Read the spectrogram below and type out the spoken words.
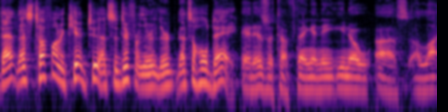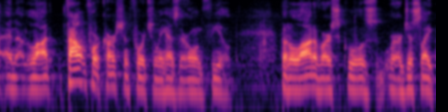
that that's tough on a kid too. That's a different. They're, they're, that's a whole day. It is a tough thing, and you know, uh, a lot and a lot. Fountain Fort Carson, fortunately, has their own field, but a lot of our schools are just like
